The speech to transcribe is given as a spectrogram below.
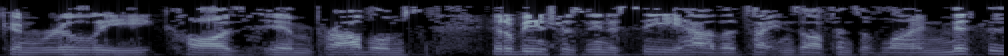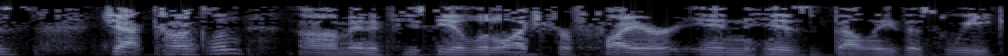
can really cause him problems. It'll be interesting to see how the Titans' offensive line misses Jack Conklin, um, and if you see a little extra fire in his belly this week week.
